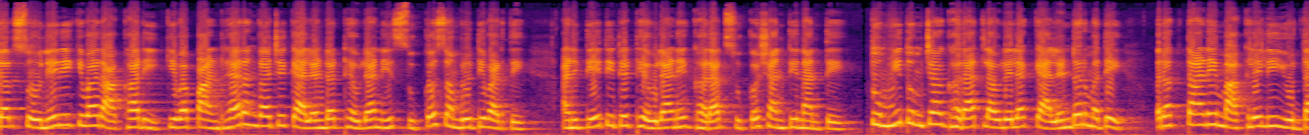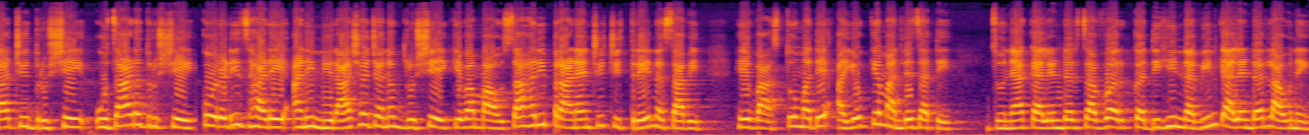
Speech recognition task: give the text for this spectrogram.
तर सोनेरी किंवा राखारी किंवा पांढऱ्या रंगाचे कॅलेंडर ठेवल्याने सुख समृद्धी वाढते आणि ते तिथे ठेवल्याने घरात सुख शांती नांदते. तुम्ही तुमच्या घरात लावलेल्या कॅलेंडरमध्ये रक्ताने माखलेली युद्धाची दृश्ये उजाड दृश्ये कोरडी झाडे आणि निराशाजनक दृश्ये किंवा मांसाहारी प्राण्यांची चित्रे नसावीत. हे वास्तूमध्ये अयोग्य मानले जाते. जुन्या कॅलेंडरचा वर कधीही नवीन कॅलेंडर लावू नये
